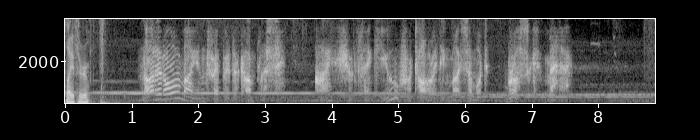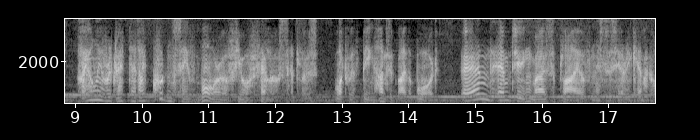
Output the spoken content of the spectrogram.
playthrough. Not at all, my intrepid accomplice. I should thank you for tolerating my somewhat brusque manner. I only regret that I couldn't save more of your fellow settlers, what with being hunted by the board, and emptying my supply of necessary chemicals.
